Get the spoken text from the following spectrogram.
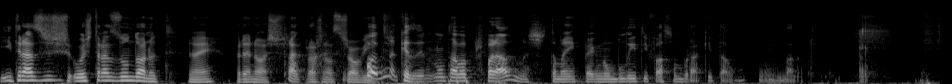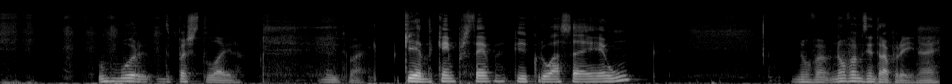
E trazes, hoje trazes um donut, não é? Para nós, Trago. para os nossos Pô, ouvintes. não, quer dizer, não estava preparado, mas também pego num bolito e faço um buraco e tal. Um donut. Humor de pasteleiro. Muito bem. Que é de quem percebe que croácia é um. Não, va- não vamos entrar por aí, não é?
